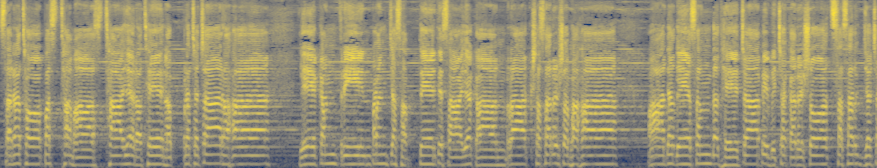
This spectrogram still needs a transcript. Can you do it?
सरथोपस्थमास्थाय रथेन प्रचचारः एकम् त्रीन् पञ्च सप्तेति सायकान् राक्षसर्षभः। आददे सन्दधे चापि विचकर्षोत्ससर्ज च।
